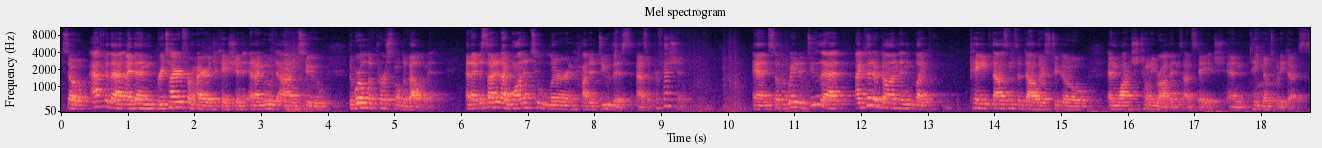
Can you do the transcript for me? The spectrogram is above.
So after that, I then retired from higher education, and I moved on to the world of personal development. And I decided I wanted to learn how to do this as a profession. And so the way to do that, I could have gone and like paid thousands of dollars to go and watch Tony Robbins on stage and take notes what he does.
